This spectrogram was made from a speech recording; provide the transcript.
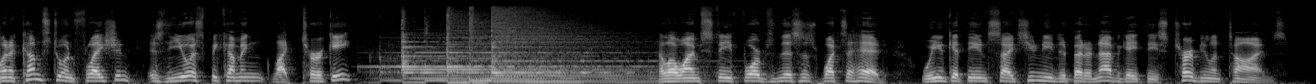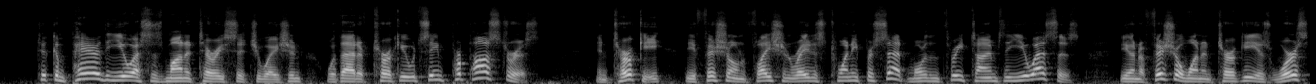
When it comes to inflation, is the U.S. becoming like Turkey? Hello, I'm Steve Forbes, and this is What's Ahead, where you get the insights you need to better navigate these turbulent times. To compare the U.S.'s monetary situation with that of Turkey would seem preposterous. In Turkey, the official inflation rate is 20%, more than three times the U.S.'s. The unofficial one in Turkey is worse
